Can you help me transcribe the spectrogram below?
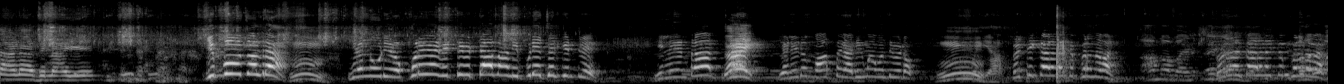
பொந்த அனாதை நாயே. இப்போ சொல்றேன் ம். என்னுடைய குறையை விட்டு விட்டால் நான் இப்படியே செல்கின்றேன். இல்லை என்றால். என்னிடம் வார்த்தை அதிகமா வந்துவிடும். ம். வெட்டிக்காரனுக்கு பிறந்தவன். பிறந்தவன்.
